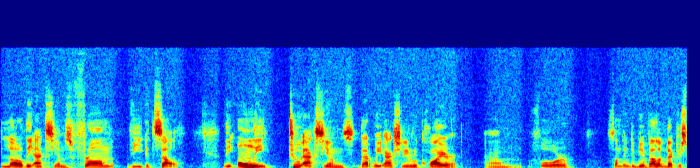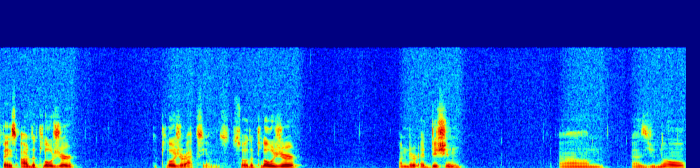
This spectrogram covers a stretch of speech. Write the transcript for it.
lot of the axioms from V itself. The only two axioms that we actually require um, for something to be a valid vector space are the closure the closure axioms. So the closure under addition, um, as you know,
